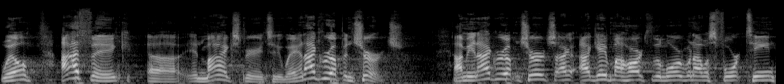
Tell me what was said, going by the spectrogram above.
Well, I think, uh, in my experience anyway, and I grew up in church. I mean, I grew up in church. I, I, gave my heart to the Lord when I was 14.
